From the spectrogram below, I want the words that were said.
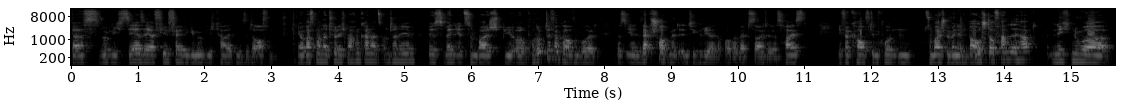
Das wirklich sehr, sehr vielfältige Möglichkeiten sind da offen. Ja, was man natürlich machen kann als Unternehmen, ist, wenn ihr zum Beispiel eure Produkte verkaufen wollt, dass ihr einen Webshop mit integriert auf eurer Webseite. Das heißt, ihr verkauft dem Kunden, zum Beispiel wenn ihr einen Baustoffhandel habt, nicht nur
